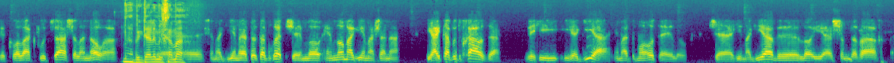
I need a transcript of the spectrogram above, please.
וכל הקבוצה של הנוער. מה, בגלל המלחמה. אה, שמגיעים מארצות הברית, שהם לא, לא מגיעים השנה. היא הייתה בטוחה על זה, והיא הגיעה עם הדמעות האלו. שהיא מגיעה ולא יהיה שום דבר uh,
